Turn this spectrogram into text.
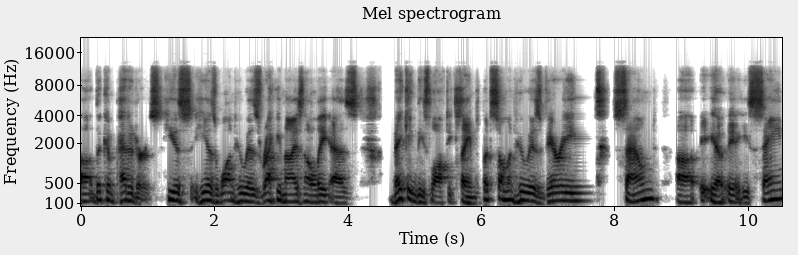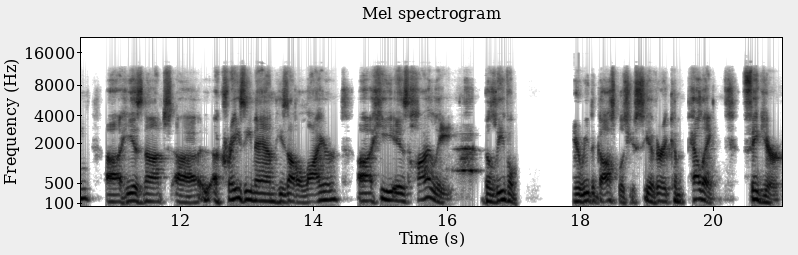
uh, the competitors. He is he is one who is recognized not only as making these lofty claims but someone who is very sound uh, he's sane. Uh, he is not uh, a crazy man. He's not a liar. Uh, he is highly believable. You read the Gospels, you see a very compelling figure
